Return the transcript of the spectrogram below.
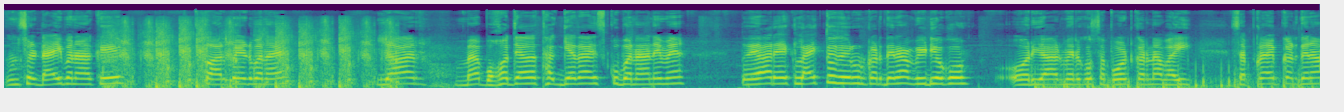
उनसे डाई बना के कारपेट बनाए। यार, मैं बहुत ज़्यादा थक गया था इसको बनाने में। तो यार एक लाइक तो ज़रूर कर देना वीडियो को। और यार मेरे को सपोर्ट करना भाई। सब्सक्राइब कर देना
